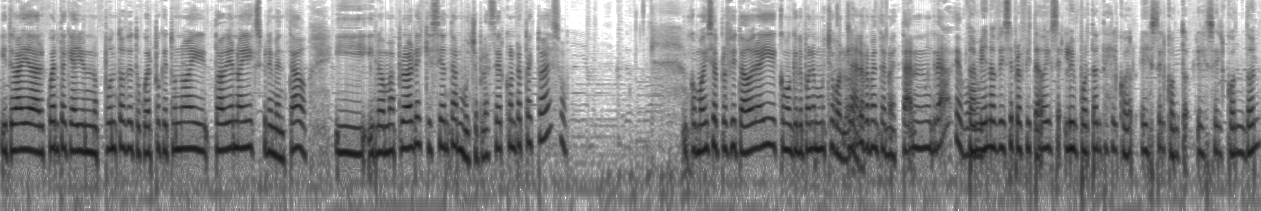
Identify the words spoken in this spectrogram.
y te vayas a dar cuenta que hay unos puntos de tu cuerpo que tú no hay todavía no hay experimentado. Y, y lo más probable es que sientas mucho placer con respecto a eso. Como dice el profitador ahí, como que le ponen mucho color, Claro. de repente no es tan grave. po. También nos dice Profitador, dice, lo importante es el es el conto- es el condón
